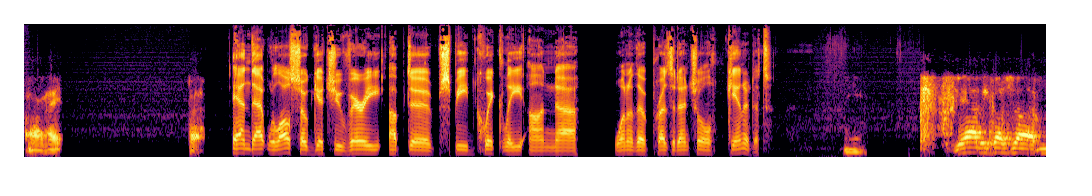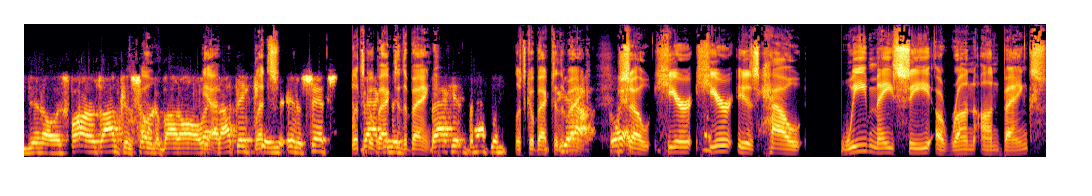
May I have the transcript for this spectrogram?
All right. And that will also get you very up to speed quickly on uh, one of the presidential candidates. Yeah, because uh, you know, as far as I'm concerned Oh, about all yeah. that, I think in, in a sense, Let's go back back to the bank. back at back Let's go back to the Yeah, bank. So here here is how we may see a run on banks,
